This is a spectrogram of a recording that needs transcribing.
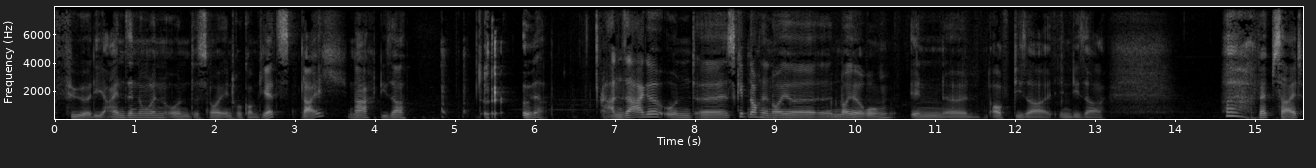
für die Einsendungen. Und das neue Intro kommt jetzt gleich nach dieser äh, Ansage. Und äh, es gibt noch eine neue Neuerung in, äh, auf dieser, in dieser Website.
